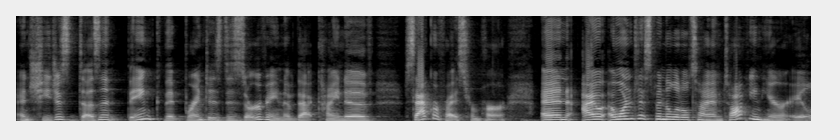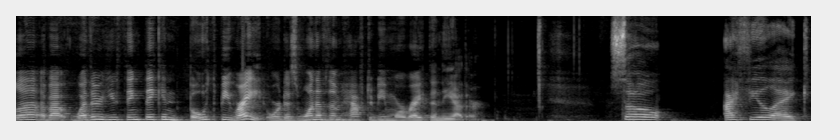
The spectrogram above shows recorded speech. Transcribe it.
And she just doesn't think that Brent is deserving of that kind of sacrifice from her. And I, I wanted to spend a little time talking here, Ayla, about whether you think they can both be right or does one of them have to be more right than the other? So I feel like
